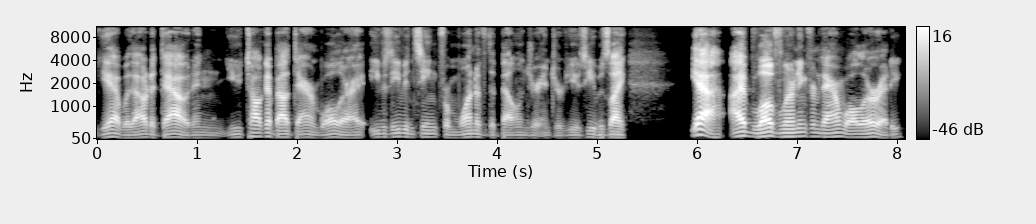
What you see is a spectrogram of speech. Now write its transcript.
Yeah, without a doubt. And you talk about Darren Waller. I, he was even seeing from one of the Bellinger interviews, he was like, yeah, I love learning from Darren Waller already.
